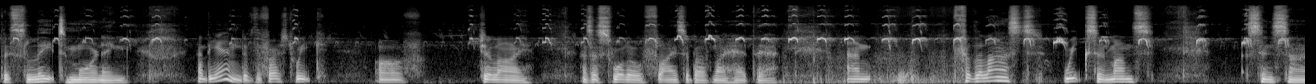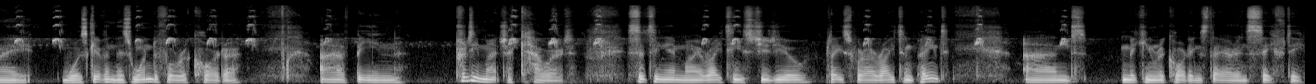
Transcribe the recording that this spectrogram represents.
this late morning at the end of the first week of July as a swallow flies above my head there. And for the last weeks and months since I was given this wonderful recorder, I have been pretty much a coward, sitting in my writing studio, place where I write and paint, and making recordings there in safety.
